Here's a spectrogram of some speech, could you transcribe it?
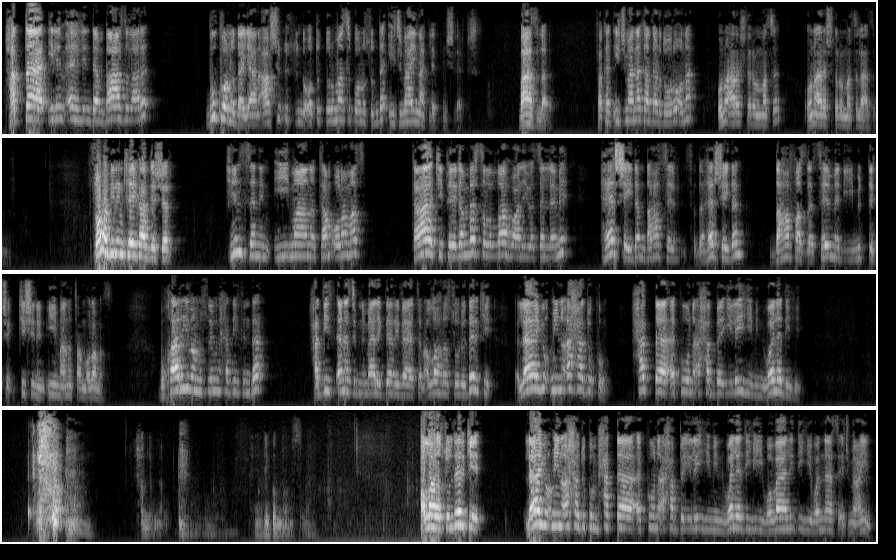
Hatta ilim ehlinden bazıları bu konuda yani arşın üstünde oturtturması konusunda icmayı nakletmişlerdir. Bazıları. Fakat icma ne kadar doğru ona onu araştırılması onu araştırılması lazımdır. Sonra bilin ki kardeşler kimsenin imanı tam olamaz ta ki Peygamber sallallahu aleyhi ve sellemi her şeyden daha sev, her şeyden daha fazla sevmediği müddetçe kişinin imanı tam olamaz. Bukhari ve Müslim'in hadisinde hadis Enes İbni Malik'ten rivayeten Allah Resulü der ki La yu'minu ahadukum hatta ekune ahabbe ileyhi min veledihi. Allah Resulü der ki La yu'minu ahadukum hatta ekuna ahabbe ileyhi min veledihi ve validihi ve nas ecmaîn.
